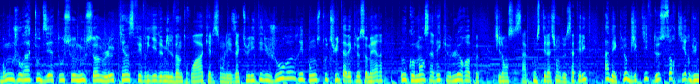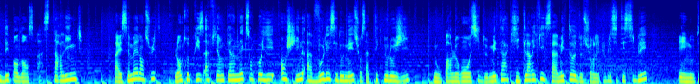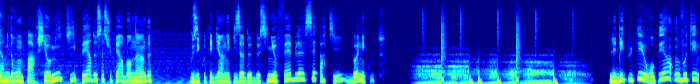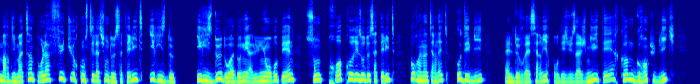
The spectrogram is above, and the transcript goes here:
Bonjour à toutes et à tous, nous sommes le 15 février 2023. Quelles sont les actualités du jour? Réponse tout de suite avec le sommaire. On commence avec l'Europe qui lance sa constellation de satellites avec l'objectif de sortir d'une dépendance à Starlink. ASML ensuite, l'entreprise affirme qu'un ex-employé en Chine a volé ses données sur sa technologie. Nous parlerons aussi de Meta qui clarifie sa méthode sur les publicités ciblées et nous terminerons par Xiaomi qui perd de sa superbe en Inde. Vous écoutez bien un épisode de Signaux Faibles, c'est parti, bonne écoute. Les députés européens ont voté mardi matin pour la future constellation de satellites Iris 2. Iris 2 doit donner à l'Union européenne son propre réseau de satellites pour un Internet haut débit. Elle devrait servir pour des usages militaires comme grand public.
